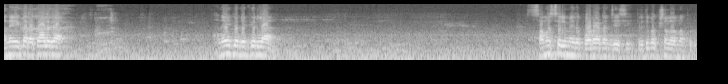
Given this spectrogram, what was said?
అనేక రకాలుగా అనేక దగ్గరలా సమస్యల మీద పోరాటం చేసి ప్రతిపక్షంలో ఉన్నప్పుడు.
